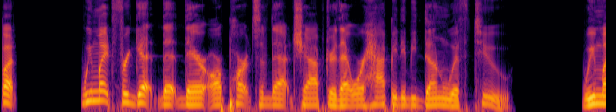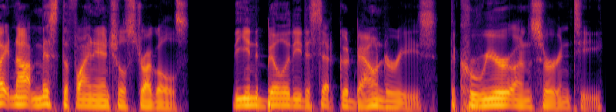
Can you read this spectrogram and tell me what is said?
But we might forget that there are parts of that chapter that we're happy to be done with too. We might not miss the financial struggles, the inability to set good boundaries, the career uncertainty,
